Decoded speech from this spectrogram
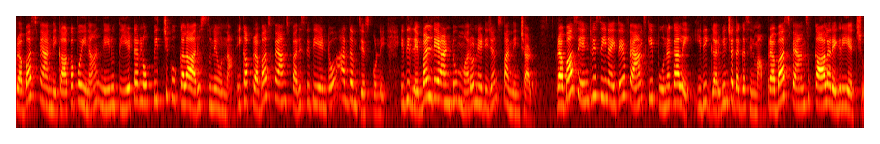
ప్రభాస్ ఫ్యాన్ని కాకపోయినా నేను థియేటర్లో పిచ్చి కుక్కలా అరుస్తూనే ఉన్నా. ఇక ప్రభాస్ ఫ్యాన్స్ పరిస్థితి ఏంటో అర్థం చేసుకోండి. ఇది రెబల్ డే అంటూ మరో నెటిజన్ స్పందించాడు. ప్రభాస్ ఎంట్రీ సీన్ అయితే ఫ్యాన్స్కి పూనకాలే. ఇది గర్వించదగ్గ సినిమా. ప్రభాస్ ఫ్యాన్స్ కాలర్ ఎగిరియచ్చు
